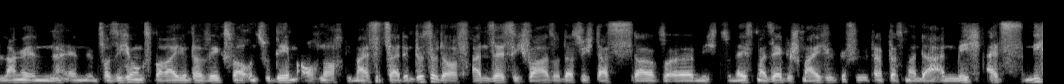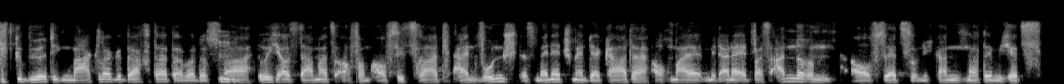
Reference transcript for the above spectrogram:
lange in, in, im Versicherungsbereich unterwegs war und zudem auch noch die meiste Zeit in Düsseldorf ansässig war, so dass ich das da äh, mich zunächst mal sehr geschmeichelt gefühlt habe, dass man da an mich als nicht gebürtigen Makler gedacht hat. Aber das mhm. war durchaus damals auch vom Aufsichtsrat ein Wunsch, das Management der Karte auch mal mit einer etwas anderen aufsetzt. Und ich kann, nachdem ich jetzt,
